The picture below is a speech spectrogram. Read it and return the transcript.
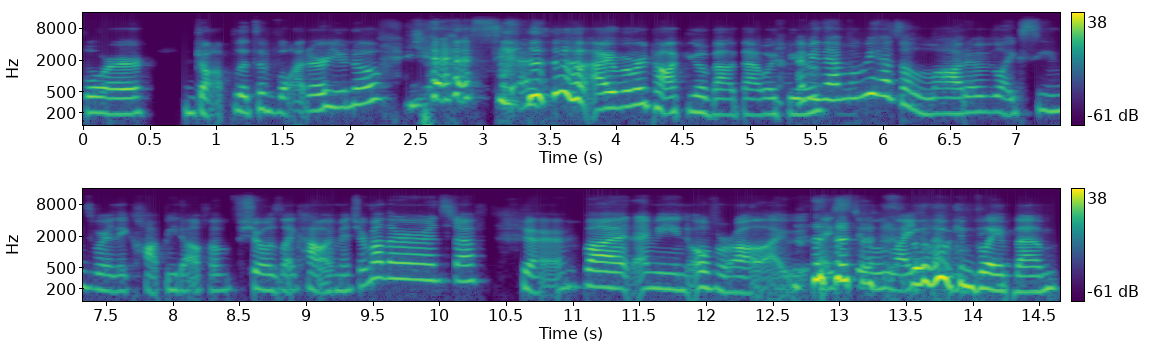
four droplets of water, you know. Yes, yes. I remember talking about that with you. I mean, that movie has a lot of like scenes where they copied off of shows like How I Met Your Mother and stuff. sure. But I mean, overall, I I still like. Who can blame them?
